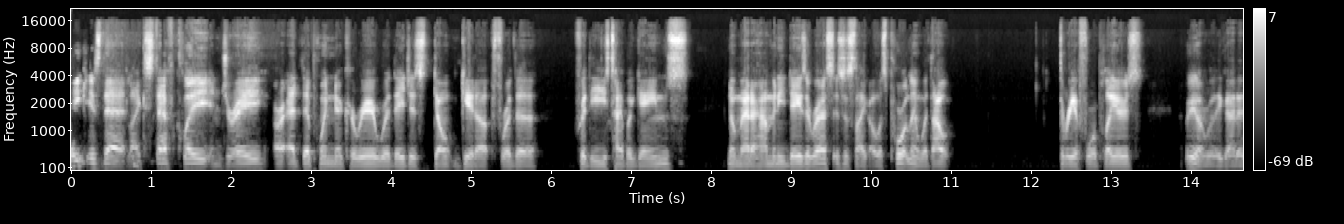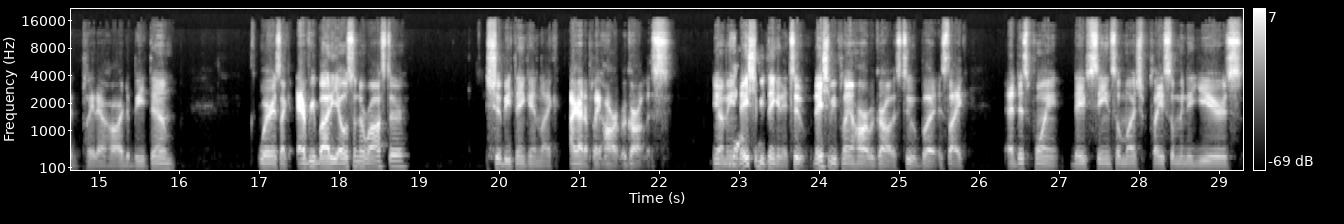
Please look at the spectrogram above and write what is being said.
take is that like Steph, Klay, and Dre are at that point in their career where they just don't get up for the for these type of games, no matter how many days of rest. It's just like, oh, it's Portland without three or four players. We don't really got to play that hard to beat them. Whereas like everybody else on the roster should be thinking like, I got to play hard regardless. You know what I mean? They should be thinking it too. They should be playing hard regardless too. But it's like at this point, they've seen so much, play so many years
